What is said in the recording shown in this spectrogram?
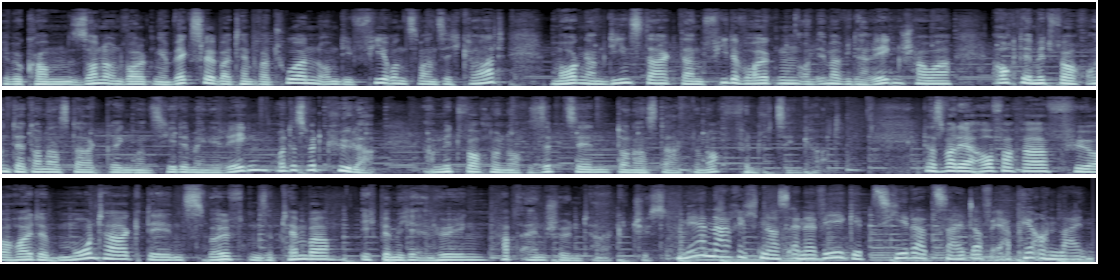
Wir bekommen Sonne und Wolken im Wechsel bei Temperaturen um die 24 Grad. Morgen am Dienstag dann viele Wolken und immer wieder Regenschauer. Auch der Mittwoch und der Donnerstag bringen uns jede Menge Regen und es wird kühler. Am Mittwoch nur noch 17, Donnerstag nur noch 15 Grad. Das war der Aufwacher für heute Montag, den 12. September. Ich bin Michael Höhing. Habt einen schönen Tag. Tschüss. Mehr Nachrichten aus NRW gibt's jederzeit auf RP Online.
